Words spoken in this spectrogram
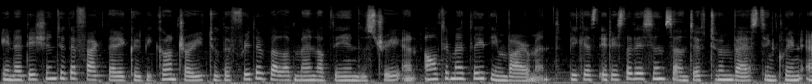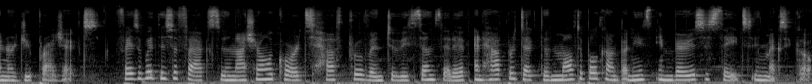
in addition to the fact that it could be contrary to the free development of the industry and ultimately the environment, because it is a disincentive to invest in clean energy projects. Faced with these effects, the national courts have proven to be sensitive and have protected multiple companies in various states in Mexico.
